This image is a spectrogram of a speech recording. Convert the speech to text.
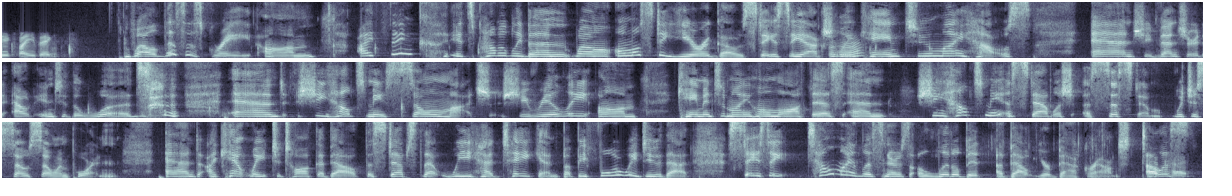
Exciting. Well, this is great. Um, I think it's probably been well almost a year ago. Stacy actually Mhm. came to my house and she ventured out into the woods and she helped me so much. She really um, came into my home office and she helped me establish a system, which is so, so important. And I can't wait to talk about the steps that we had taken. But before we do that, Stacy, tell my listeners a little bit about your background. Tell Okay. us.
